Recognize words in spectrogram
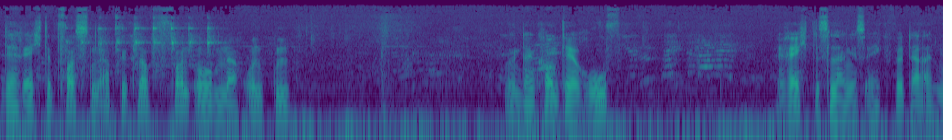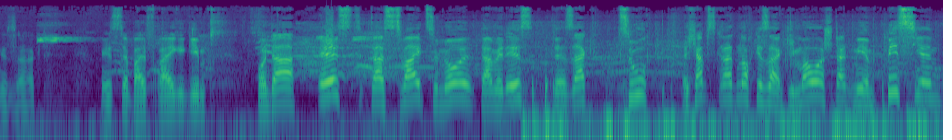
der rechte Pfosten abgeklopft von oben nach unten. Und dann kommt der Ruf. Rechtes langes Eck wird da angesagt. Und jetzt der Ball freigegeben. Und da ist das 2 zu 0. Damit ist der Sack zu. Ich habe es gerade noch gesagt. Die Mauer stand mir ein bisschen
